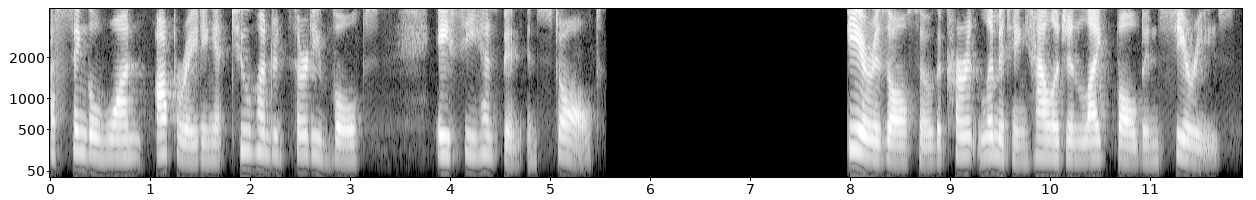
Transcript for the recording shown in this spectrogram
a single one operating at 230 volts AC has been installed. Here is also the current limiting halogen light bulb in series.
